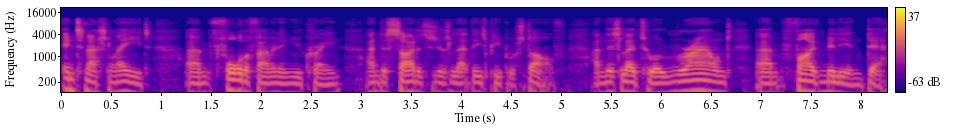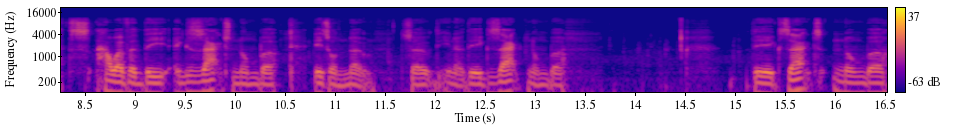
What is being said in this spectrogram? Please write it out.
international aid um, for the famine in Ukraine and decided to just let these people starve. And this led to around um, 5 million deaths. However, the exact number is unknown. So, you know, the exact number. The exact number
